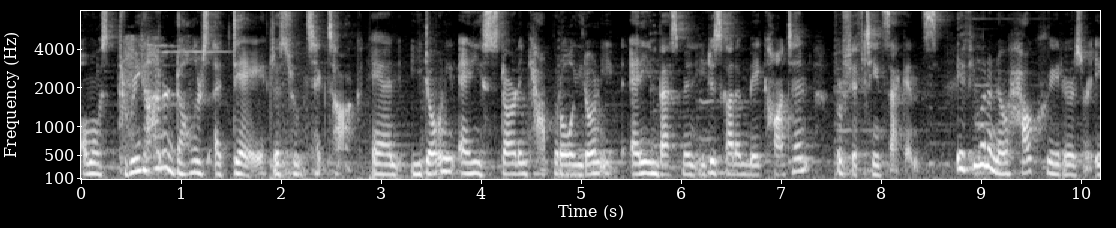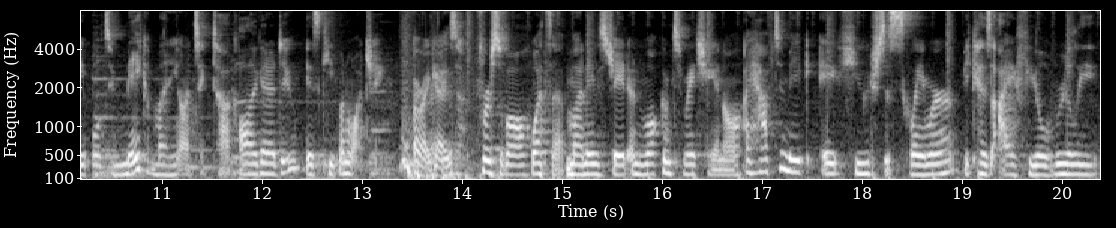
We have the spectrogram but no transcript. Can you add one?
almost $300 a day just from TikTok. And you don't need any starting capital, you don't need any investment, you just gotta make content for 15 seconds. If you wanna know how creators are able to make money on TikTok, all I gotta do is keep on watching. All right guys, first of all, what's up? My name is Jade and welcome to my channel. I have to make a huge disclaimer because I feel really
